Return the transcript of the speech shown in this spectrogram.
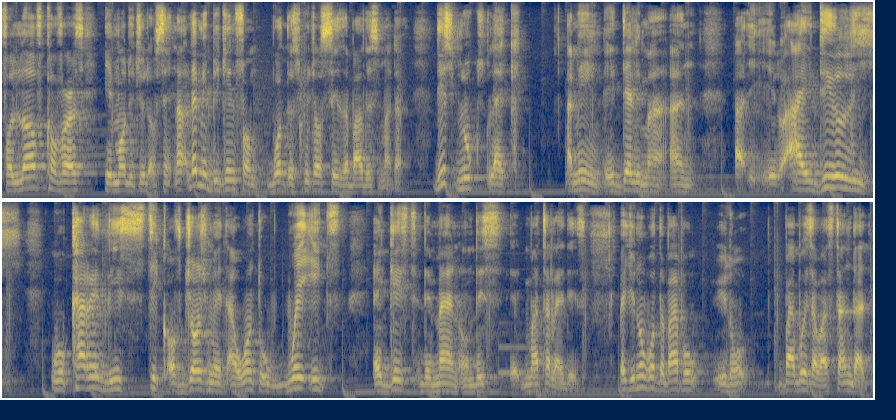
for love covers a multitude of sins. Now, let me begin from what the scripture says about this matter. This looks like, I mean, a dilemma, and uh, you know, ideally, will carry this stick of judgment and want to weigh it against the man on this matter like this. But you know what the Bible, you know, Bible is our standard,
